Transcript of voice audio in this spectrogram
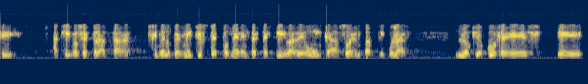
Sí, aquí no se trata, si me lo permite usted, poner en perspectiva de un caso en particular. Lo que ocurre es, eh,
